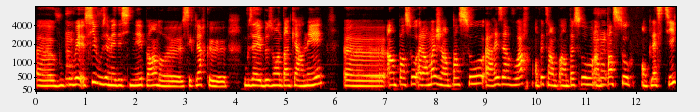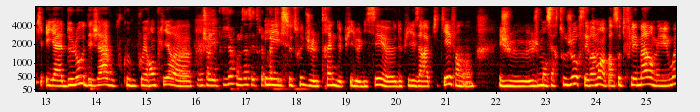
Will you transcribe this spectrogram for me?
Euh, vous pouvez, si vous aimez dessiner, peindre, euh, c'est clair que vous avez besoin d'un carnet, euh, un pinceau. Alors moi j'ai un pinceau à réservoir. En fait c'est un, un pinceau, un Mhm. pinceau en plastique et il y a de l'eau déjà que vous pouvez remplir. euh, j'en ai plusieurs comme ça c'est très et pratique ce truc, je le traîne depuis le lycée, euh, depuis les arts appliqués. Enfin, je, je m'en sers toujours. C'est vraiment un pinceau de flemmard, mais moi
